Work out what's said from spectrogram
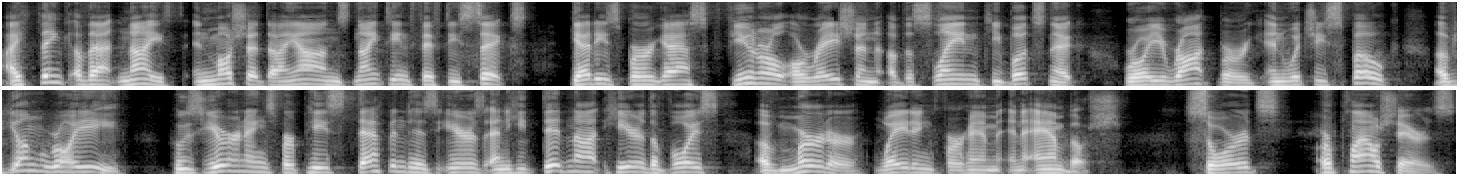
I think of that knife in Moshe Dayan's 1956 Gettysburg esque funeral oration of the slain kibbutznik Roy Rotberg, in which he spoke of young Roy, whose yearnings for peace deafened his ears, and he did not hear the voice of murder waiting for him in ambush. Swords or plowshares,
